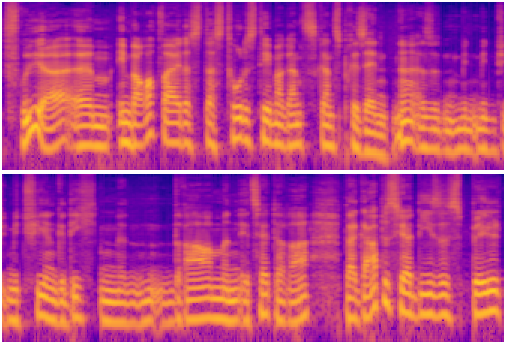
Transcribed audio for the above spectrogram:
Früher, ähm, im Barock war ja das, das Todesthema ganz, ganz präsent, ne? also mit, mit, mit vielen Gedichten, Dramen etc. Da gab es ja dieses Bild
